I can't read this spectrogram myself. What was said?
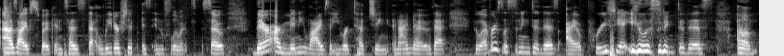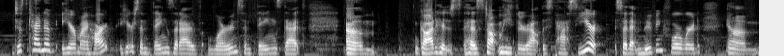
as I've spoken, says that leadership is influence. So there are many lives that you are touching. And I know that whoever's listening to this, I appreciate you listening to this. Um, just kind of hear my heart, hear some things that I've learned, some things that um, God has, has taught me throughout this past year so that moving forward, um,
